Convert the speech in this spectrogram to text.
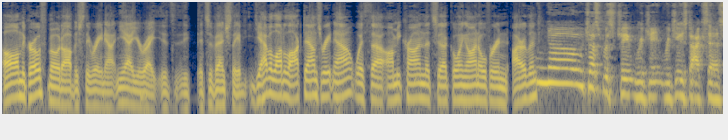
All in the growth mode, obviously, right now. And yeah, you're right. It's, it's eventually. Do you have a lot of lockdowns right now with uh, Omicron that's uh, going on over in Ireland? No, just restri- redu- reduced access.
